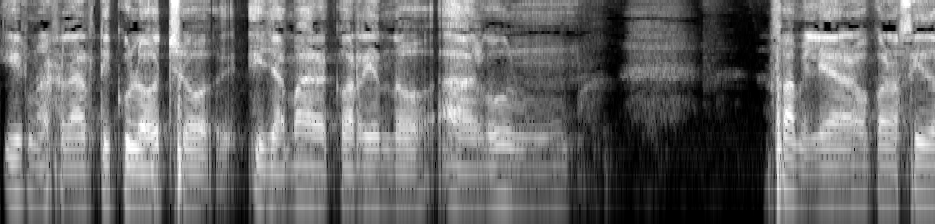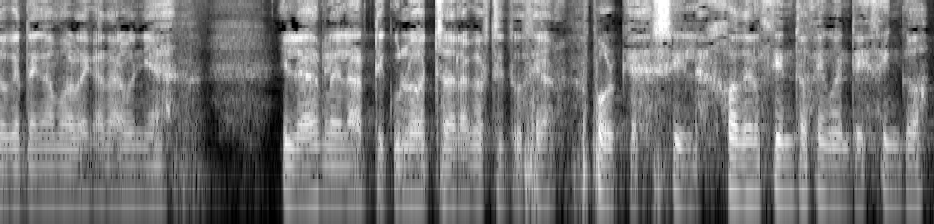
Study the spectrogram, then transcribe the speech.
irnos al artículo 8 y llamar corriendo a algún familiar o conocido que tengamos de Cataluña y leerle el artículo 8 de la Constitución, porque si le jode el 155,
